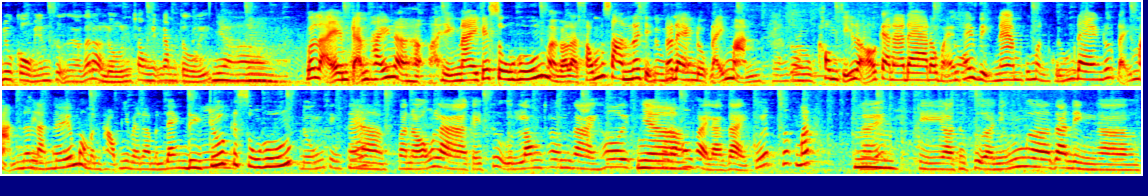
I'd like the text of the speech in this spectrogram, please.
nhu cầu về nhân sự là rất là lớn trong những năm tới yeah. Dạ. ừ. với lại em cảm thấy là hiện nay cái xu hướng mà gọi là sống xanh đó chị Đúng nó rồi. đang được đẩy mạnh ừ, không chỉ là ở Canada đâu mà Đúng em rồi. thấy Việt Nam của mình cũng Đúng. đang rất đẩy mạnh nên chính là xác. nếu mà mình học như vậy là mình đang đi ừ. trước cái xu hướng Đúng chính xác yeah. Dạ. và nó cũng là cái sự long term dài hơi yeah. Dạ. nó không phải là giải quyết trước mắt đấy ừ. thì uh, thực sự là những uh, gia đình uh,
